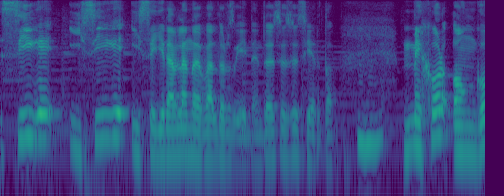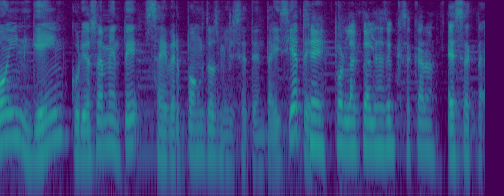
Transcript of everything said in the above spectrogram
sigue y sigue y seguirá hablando de Baldur's Gate, entonces eso es cierto. Mejor ongoing game, curiosamente, Cyberpunk 2077. Sí, por la actualización que sacaron. Exacta.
